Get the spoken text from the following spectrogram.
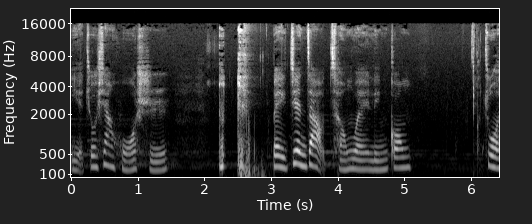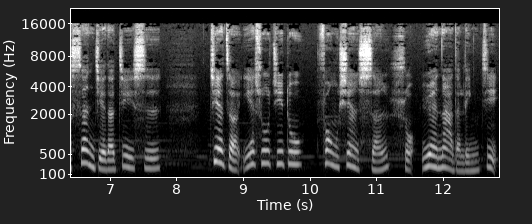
也就像活石，被建造成为灵宫，做圣洁的祭司，借着耶稣基督奉献神所悦纳的灵祭。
